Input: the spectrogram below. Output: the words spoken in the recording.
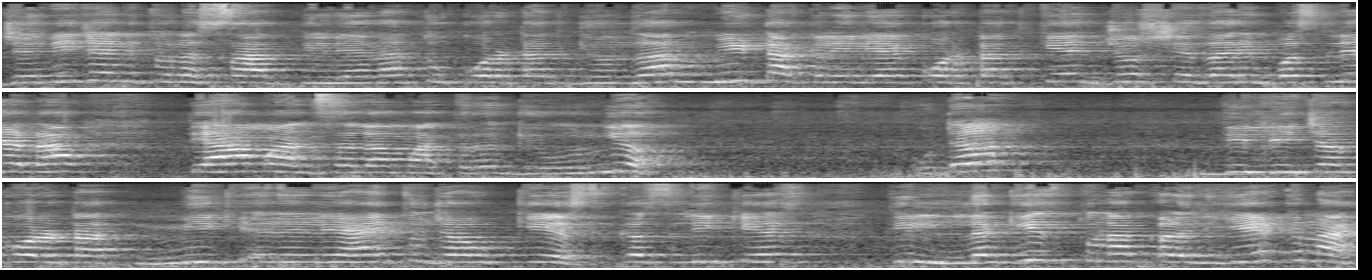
ज्यांनी ज्यांनी तुला साथ दिली ना तू कोर्टात घेऊन जा. मी टाकलेली आहे कोर्टात केस जो शेजारी बसलेला त्या माणसाला मात्र घेऊन ये. कुठं? दिल्लीच्या कोर्टात. मी केलेली आहे तुझ्यावर केस कसली केस ती लगेच तुला कळली एक नाही.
